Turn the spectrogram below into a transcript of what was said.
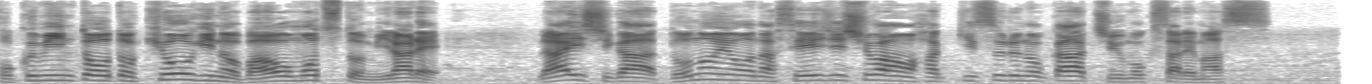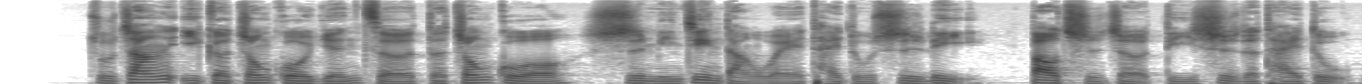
国民党と協議の場を持つとみられ来氏がどのような政治手腕を発揮するのか注目されます。主张一个中国原则的中国，民进党为台独势力。保持着敌视的态度，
